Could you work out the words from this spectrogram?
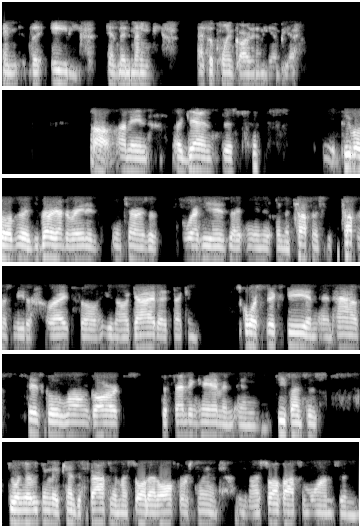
in the 80s and the 90s as a point guard in the NBA? Oh, I mean, again, this people are very, underrated in terms of where he is in, in the toughness toughness meter, right? So you know, a guy that that can score 60 and and have physical long guards defending him and and defenses doing everything they can to stop him. I saw that all firsthand. You know, I saw box and ones and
